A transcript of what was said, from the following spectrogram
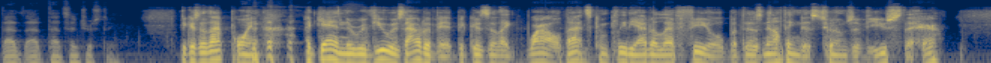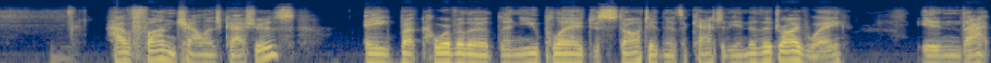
That, that that's interesting. Because at that point, again, the review is out of it because they're like, wow, that's completely out of left field, but there's nothing that's terms of use there. Have fun, challenge cachers. A, but however, the, the new player just started and there's a cache at the end of the driveway. In that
